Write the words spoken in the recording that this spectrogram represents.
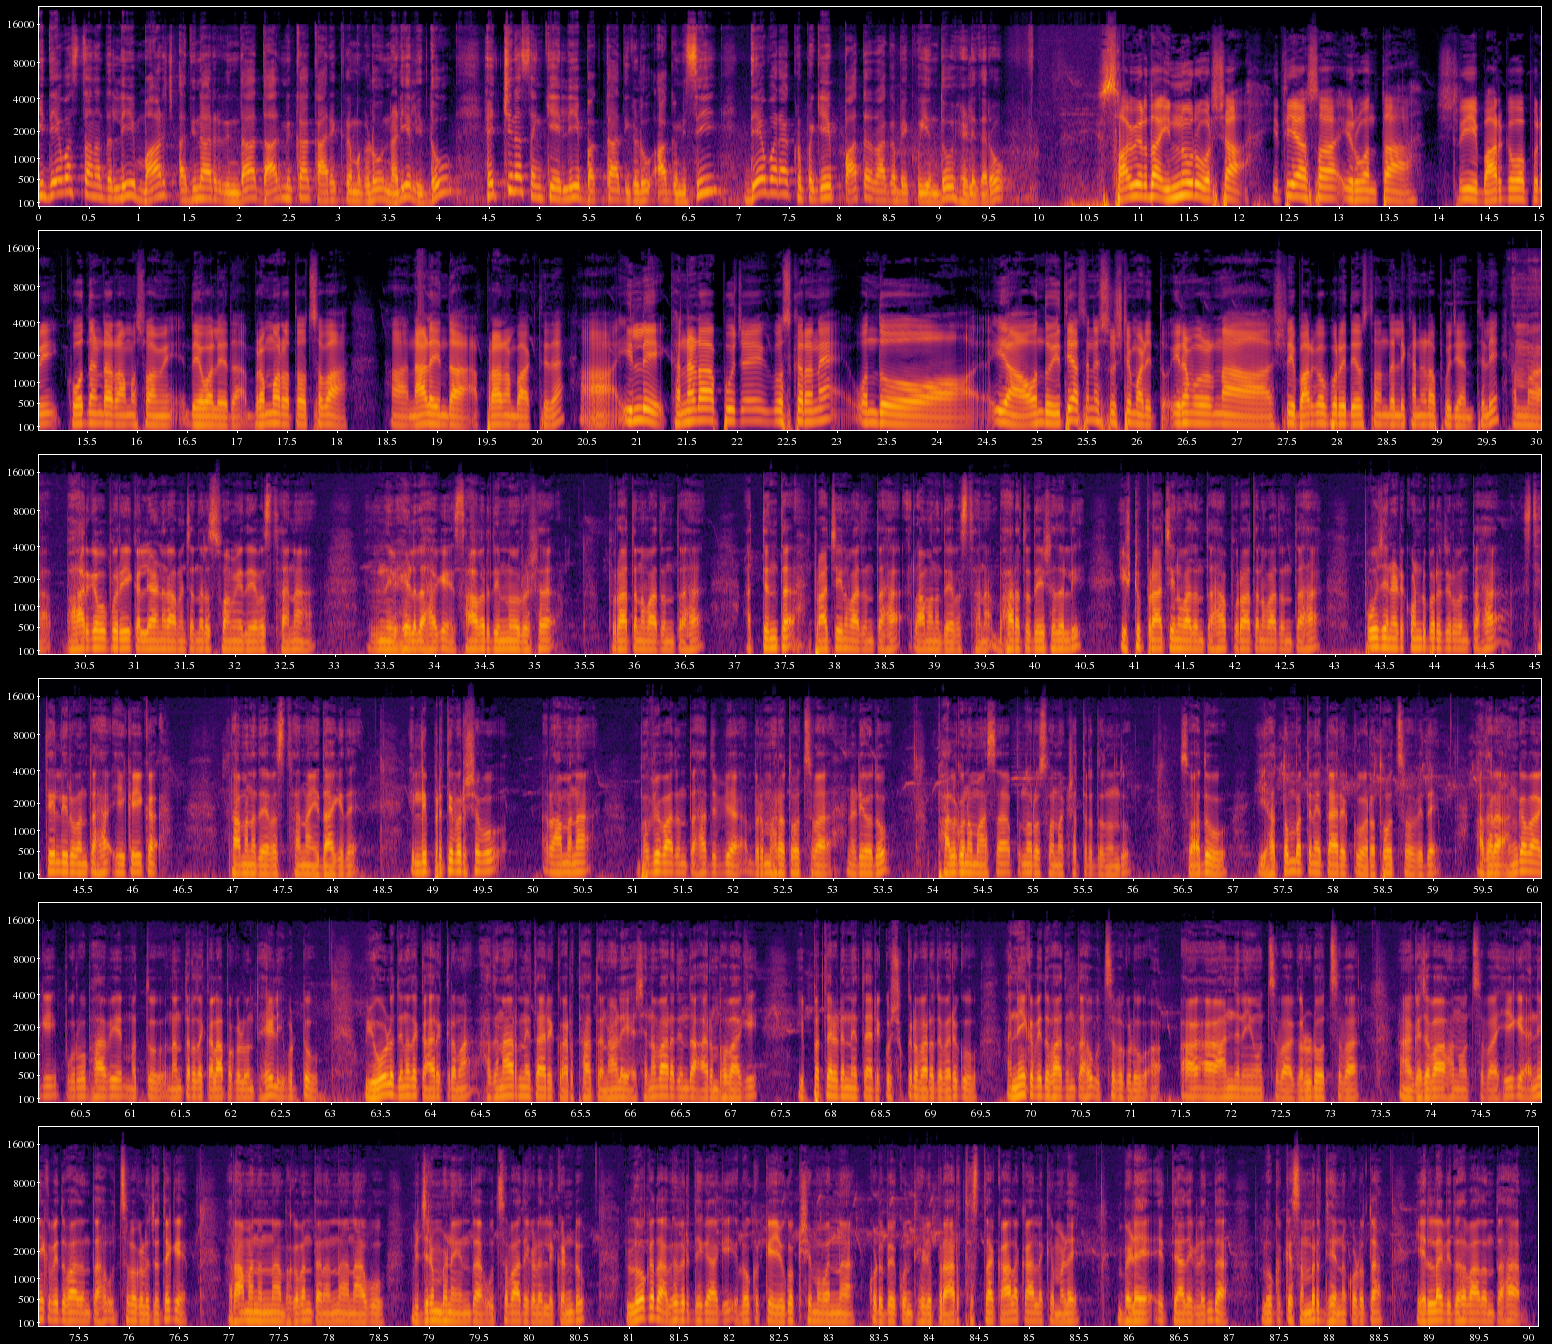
ಈ ದೇವಸ್ಥಾನದಲ್ಲಿ ಮಾರ್ಚ್ ಹದಿನಾರರಿಂದ ಧಾರ್ಮಿಕ ಕಾರ್ಯಕ್ರಮಗಳು ನಡೆಯಲಿದ್ದು, ಹೆಚ್ಚಿನ ಸಂಖ್ಯೆಯಲ್ಲಿ ಭಕ್ತಾದಿಗಳು ಆಗಮಿಸಿ ದೇವರ ಕೃಪೆಗೆ ಪಾತ್ರರಾಗಬೇಕು ಎಂದು ಹೇಳಿದರು. ಸಾವಿರದ ಇನ್ನೂರು ವರ್ಷ ಇತಿಹಾಸ ಇರುವಂಥ ಶ್ರೀ ಭಾರ್ಗವಪುರಿ ಕೋದಂಡರಾಮಸ್ವಾಮಿ ದೇವಾಲಯದ ಬ್ರಹ್ಮರಥೋತ್ಸವ ನಾಳೆಯಿಂದ ಪ್ರಾರಂಭ ಆಗ್ತಿದೆ. ಇಲ್ಲಿ ಕನ್ನಡ ಪೂಜೆಗೋಸ್ಕರನೇ ಒಂದು ಒಂದು ಇತಿಹಾಸನೇ ಸೃಷ್ಟಿ ಮಾಡಿತ್ತು. ಹಿರೇಮೂರಿನ ಶ್ರೀ ಭಾರ್ಗವಪುರಿ ದೇವಸ್ಥಾನದಲ್ಲಿ ಕನ್ನಡ ಪೂಜೆ ಅಂತೇಳಿ. ನಮ್ಮ ಭಾರ್ಗವಪುರಿ ಕಲ್ಯಾಣ ರಾಮಚಂದ್ರ ಸ್ವಾಮಿ ದೇವಸ್ಥಾನ, ನೀವು ಹೇಳಿದ ಹಾಗೆ ಸಾವಿರದ ಇನ್ನೂರು ವರ್ಷ ಪುರಾತನವಾದಂತಹ, ಅತ್ಯಂತ ಪ್ರಾಚೀನವಾದಂತಹ ರಾಮನ ದೇವಸ್ಥಾನ. ಭಾರತ ದೇಶದಲ್ಲಿ ಇಷ್ಟು ಪ್ರಾಚೀನವಾದಂತಹ, ಪುರಾತನವಾದಂತಹ, ಪೂಜೆ ನಡ್ಕೊಂಡು ಬರುತ್ತಿರುವಂತಹ ಸ್ಥಿತಿಯಲ್ಲಿರುವಂತಹ ಏಕೈಕ ರಾಮನ ದೇವಸ್ಥಾನ ಇದಾಗಿದೆ. ಇಲ್ಲಿ ಪ್ರತಿ ವರ್ಷವೂ ರಾಮನ ಭವ್ಯವಾದಂತಹ ದಿವ್ಯ ಬ್ರಹ್ಮರಥೋತ್ಸವ ನಡೆಯೋದು. ಫಾಲ್ಗುಣ ಮಾಸ ಪುನರುತ್ಸವ ನಕ್ಷತ್ರದಂದು ಸೊ ಅದು ಈ ಹತ್ತೊಂಬತ್ತನೇ ತಾರೀಕು ರಥೋತ್ಸವವಿದೆ. ಅದರ ಅಂಗವಾಗಿ ಪೂರ್ವಭಾವಿ ಮತ್ತು ನಂತರದ ಕಲಾಪಗಳು ಅಂತ ಹೇಳಿ ಒಟ್ಟು ಏಳು ದಿನದ ಕಾರ್ಯಕ್ರಮ ಹದಿನಾರನೇ ತಾರೀಕು ಅರ್ಥಾತ್ ನಾಳೆಯ ಶನಿವಾರದಿಂದ ಆರಂಭವಾಗಿ ಇಪ್ಪತ್ತೆರಡನೇ ತಾರೀಕು ಶುಕ್ರವಾರದವರೆಗೂ ಅನೇಕ ವಿಧವಾದಂತಹ ಉತ್ಸವಗಳು ಆಂಜನೇಯೋತ್ಸವ, ಗರುಡೋತ್ಸವ ಗಜವಾಹನೋತ್ಸವ ಹೀಗೆ ಅನೇಕ ವಿಧವಾದಂತಹ ಉತ್ಸವಗಳ ಜೊತೆಗೆ ರಾಮನನ್ನು, ಭಗವಂತನನ್ನು ನಾವು ವಿಜೃಂಭಣೆಯಿಂದ ಉತ್ಸವಾದಿಗಳಲ್ಲಿ ಕಂಡು ಲೋಕದ ಅಭಿವೃದ್ಧಿಗಾಗಿ ಲೋಕಕ್ಕೆ ಯೋಗಕ್ಷೇಮವನ್ನು ಕೊಡಬೇಕು ಅಂತ ಹೇಳಿ ಪ್ರಾರ್ಥಿಸ್ತಾ ಕಾಲ ಕಾಲಕ್ಕೆ ಮಳೆ, ಬೆಳೆ ಇತ್ಯಾದಿಗಳಿಂದ ಲೋಕಕ್ಕೆ ಸಮೃದ್ಧಿಯನ್ನು ಕೊಡುತ್ತಾ ಎಲ್ಲ ವಿಧವಾದಂತಹ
